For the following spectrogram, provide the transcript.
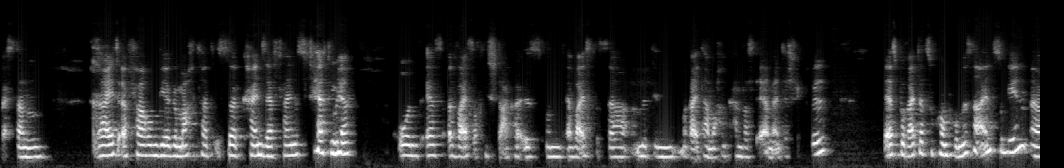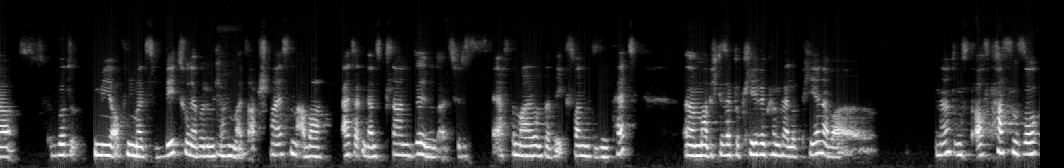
Western-Reiterfahrung, die er gemacht hat, ist er kein sehr feines Pferd mehr. Und er, ist, er, weiß auch, wie stark er ist. Und er weiß, dass er mit dem Reiter machen kann, was er im Endeffekt will. Er ist bereit dazu, Kompromisse einzugehen. Er würde mir auch niemals wehtun, er würde mich auch mhm. niemals abschmeißen, aber er hat halt einen ganz klaren Willen. Und als wir das erste Mal unterwegs waren mit diesem Pet, ähm, habe ich gesagt, okay, wir können galoppieren, aber ne, du musst aufpassen so.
